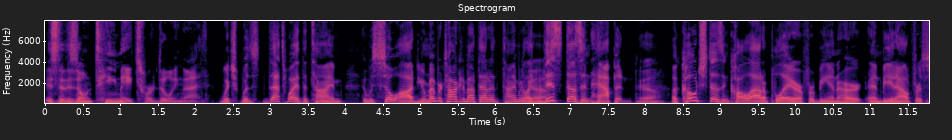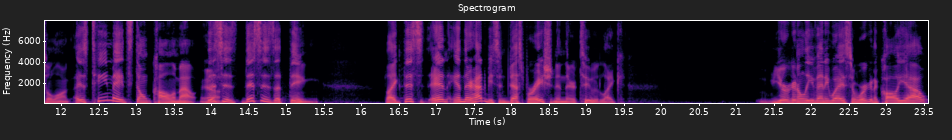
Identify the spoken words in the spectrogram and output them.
is that his own teammates were doing that. Which was that's why at the time it was so odd. You remember talking about that at the time? You're like, Yeah. this doesn't happen. Yeah. A coach doesn't call out a player for being hurt and being out for so long. His teammates don't call him out. This is this is a thing. Like this and and there had to be some desperation in there too. Like you're going to leave anyway, so we're going to call you out.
